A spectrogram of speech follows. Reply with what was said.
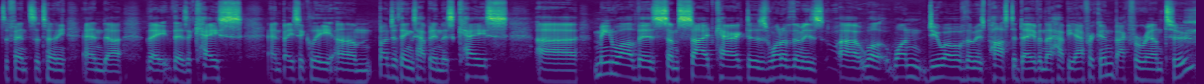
defense attorney and uh, they there's a case and basically a um, bunch of things happen in this case. Uh, meanwhile there's some side characters. One of them is uh, well one duo of them is pastor dave and the happy african back for round two.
